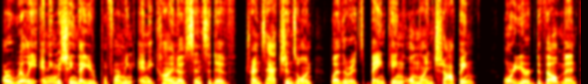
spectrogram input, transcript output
or really any machine that you're performing any kind of sensitive transactions on, whether it's banking, online shopping, or your development,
